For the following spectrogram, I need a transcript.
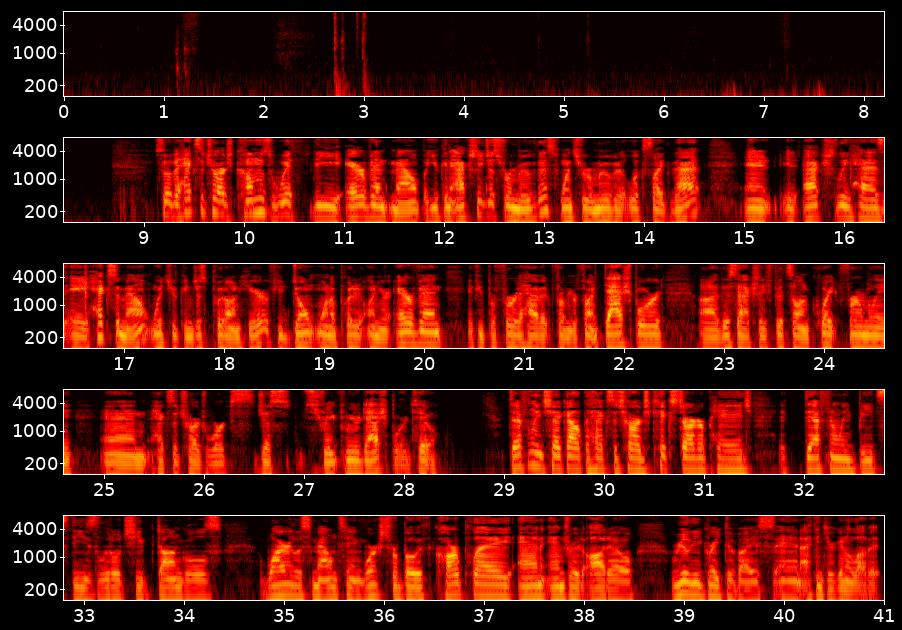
So the HexaCharge comes with the air vent mount, but you can actually just remove this. Once you remove it, it looks like that and it actually has a hexa mount, which you can just put on here. If you don't want to put it on your air vent, if you prefer to have it from your front dashboard, uh, this actually fits on quite firmly and HexaCharge works just straight from your dashboard too. Definitely check out the HexaCharge Kickstarter page. It definitely beats these little cheap dongles. Wireless mounting works for both CarPlay and Android Auto. Really great device and I think you're going to love it.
